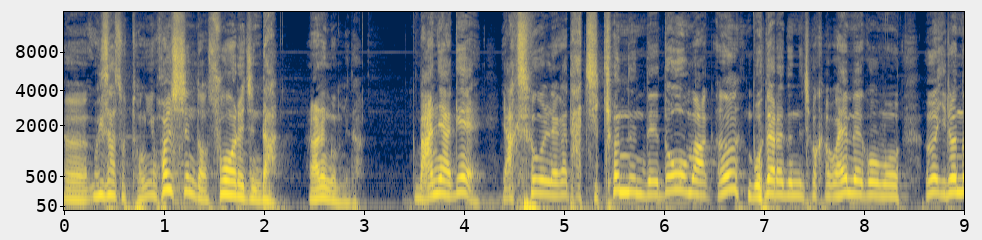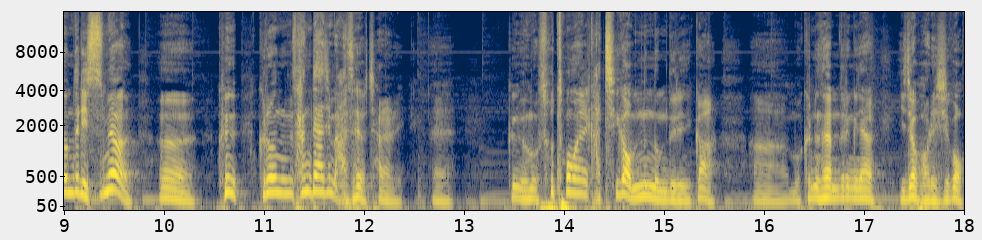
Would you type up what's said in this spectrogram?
어, 의사소통이 훨씬 더 수월해진다라는 겁니다. 만약에 약속을 내가 다 지켰는데도 막못 어? 알아듣는 척하고 헤매고 뭐 어? 이런 놈들이 있으면 어, 그 그런 놈 상대하지 마세요 차라리. 예. 그뭐 소통할 가치가 없는 놈들이니까 아, 뭐 그런 사람들은 그냥 잊어버리시고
